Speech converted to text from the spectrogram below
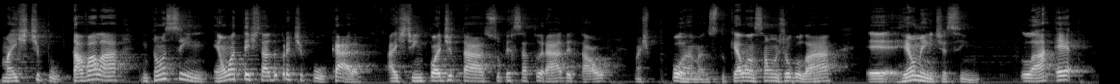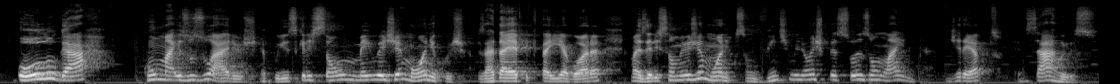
mas, tipo, tava lá. Então, assim, é um atestado pra, tipo, cara, a Steam pode estar tá super saturada e tal, mas, porra, mano, se tu quer lançar um jogo lá, é realmente, assim, lá é o lugar com mais usuários. É por isso que eles são meio hegemônicos. Apesar da Epic tá aí agora, mas eles são meio hegemônicos. São 20 milhões de pessoas online, cara, direto. É bizarro isso.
